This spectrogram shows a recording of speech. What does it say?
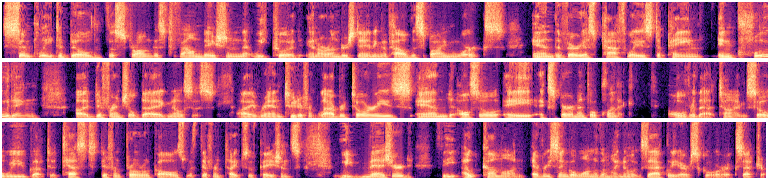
simply to build the strongest foundation that we could in our understanding of how the spine works and the various pathways to pain, including uh, differential diagnosis. I ran two different laboratories and also a experimental clinic over that time. So we got to test different protocols with different types of patients. We measured the outcome on every single one of them. I know exactly our score, etc.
